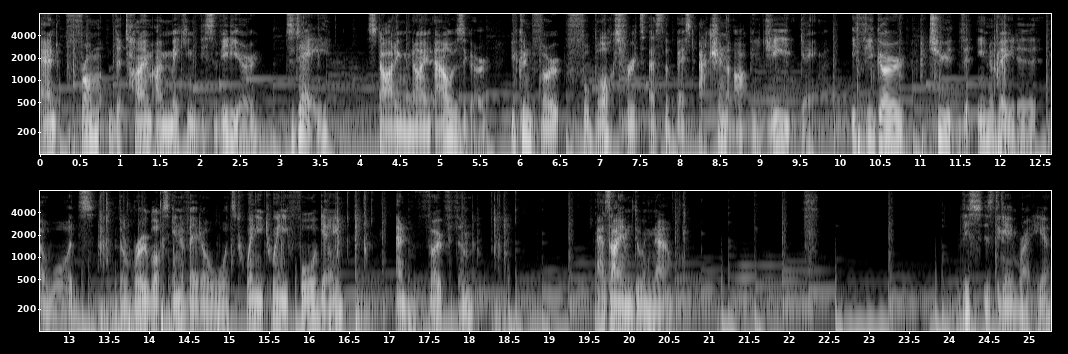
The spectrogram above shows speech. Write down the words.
And from the time I'm making this video, today, starting 9 hours ago, you can vote for Blox Fruits as the best action RPG game. If you go to the Innovator Awards, the Roblox Innovator Awards 2024 game, and vote for them, as I am doing now, this is the game right here.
